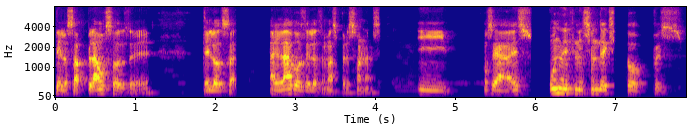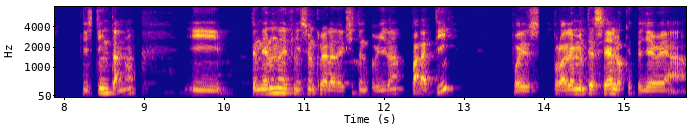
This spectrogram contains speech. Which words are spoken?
los aplausos, de, los halagos de las demás personas. Y, o sea, es una definición de éxito, pues, distinta, ¿no? Y tener una definición clara de éxito en tu vida, para ti, pues, probablemente sea lo que te lleve a,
